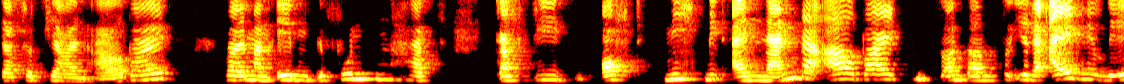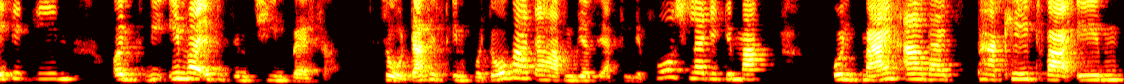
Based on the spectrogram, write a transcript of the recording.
der sozialen Arbeit, weil man eben gefunden hat, dass die oft nicht miteinander arbeiten, sondern so ihre eigenen Wege gehen. Und wie immer ist es im Team besser. So, das ist in Cordova, da haben wir sehr viele Vorschläge gemacht. Und mein Arbeitspaket war eben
